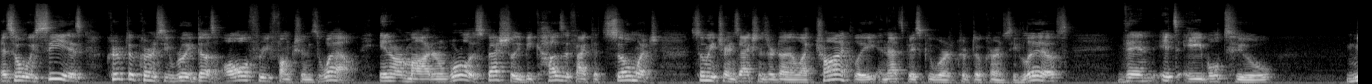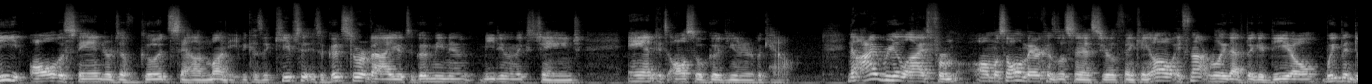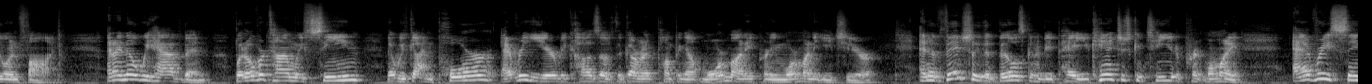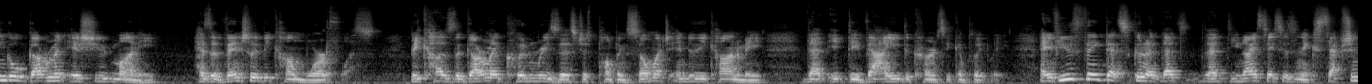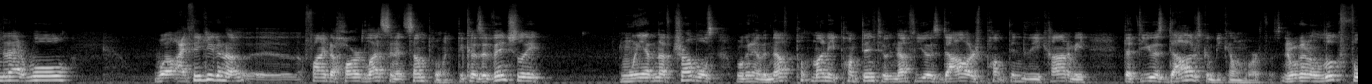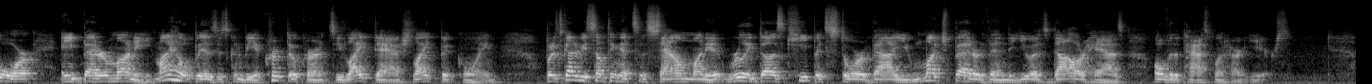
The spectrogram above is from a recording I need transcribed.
And so what we see is cryptocurrency really does all three functions well in our modern world, especially because of the fact that so much, so many transactions are done electronically, and that's basically where cryptocurrency lives. Then it's able to meet all the standards of good sound money because it keeps it it's a good store of value it's a good medium, medium of exchange and it's also a good unit of account. Now i realize from almost all americans listening to this you're thinking oh it's not really that big a deal. We've been doing fine. And i know we have been but over time we've seen that we've gotten poorer every year because of the government pumping out more money printing more money each year. And eventually the bill is going to be paid. You can't just continue to print more money. Every single government issued money has eventually become worthless because the government couldn't resist just pumping so much into the economy that it devalued the currency completely. And if you think that's gonna that's that the United States is an exception to that rule, well, I think you're gonna find a hard lesson at some point because eventually, when we have enough troubles, we're gonna have enough money pumped into enough U.S. dollars pumped into the economy that the US dollar is going to become worthless. And we're going to look for a better money. My hope is it's going to be a cryptocurrency like Dash, like Bitcoin, but it's got to be something that's a sound money that really does keep its store of value much better than the US dollar has over the past 100 years.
